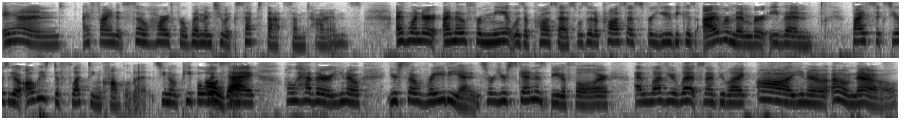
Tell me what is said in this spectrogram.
And I find it so hard for women to accept that sometimes. I wonder, I know for me it was a process. Was it a process for you? Because I remember even five, six years ago, always deflecting compliments. You know, people oh, would oh, yeah. say, Oh, Heather, you know, you're so radiant, or your skin is beautiful, or I love your lips. And I'd be like, Oh, you know, oh no.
